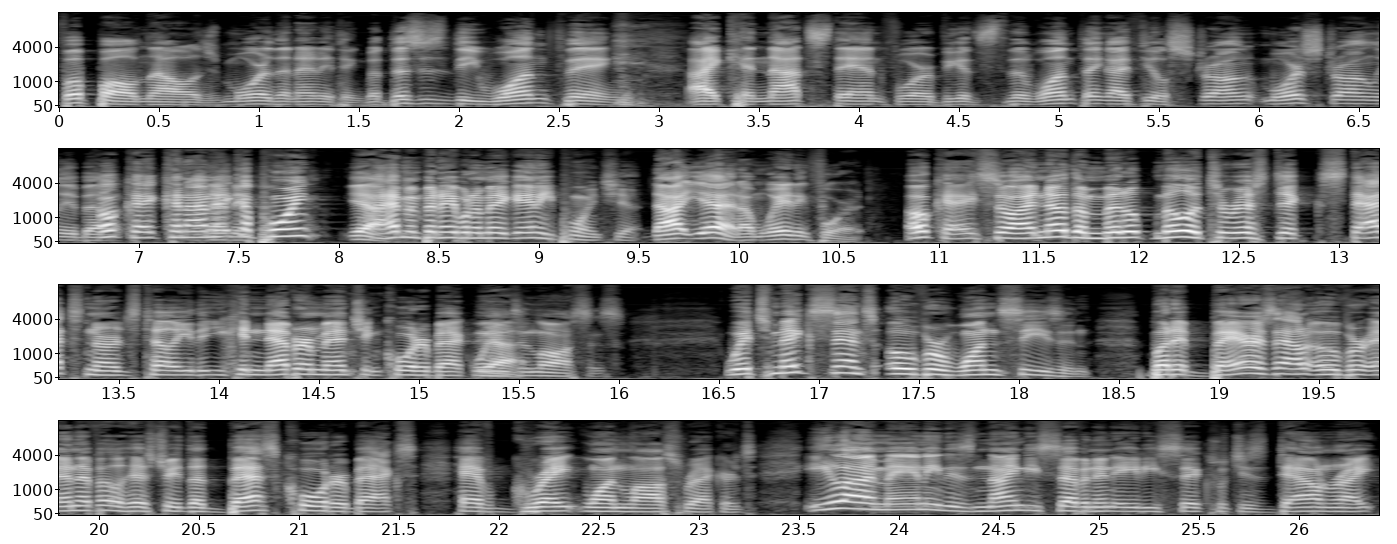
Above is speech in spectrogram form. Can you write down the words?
football knowledge more than anything, but this is the one thing I cannot stand for because it's the one thing I feel strong, more strongly about. Okay, can I than make a point? Yeah. I haven't been able to make any points yet. Not yet. I'm waiting for it. Okay, so I know the mil- militaristic stats nerds tell you that you can never mention quarterback wins Yeah. and losses, which makes sense over one season, but it bears out over NFL history The best quarterbacks have great one-loss records. Eli Manning is 97 and 86, which is downright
